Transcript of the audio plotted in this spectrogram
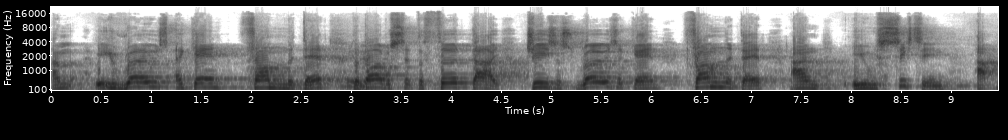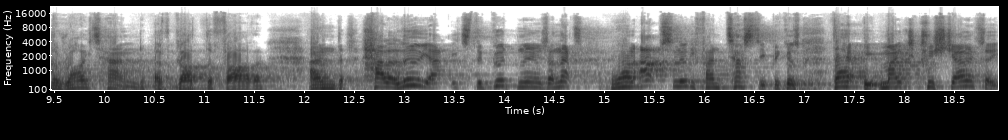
And he rose again from the dead. Amen. The Bible said the third day, Jesus rose again from the dead and he was sitting at the right hand of God the Father. And hallelujah, it's the good news. And that's one absolutely fantastic because that it makes Christianity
